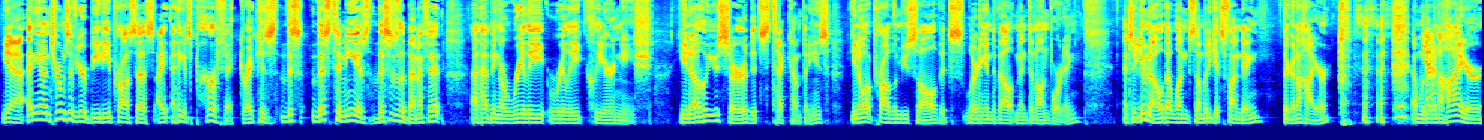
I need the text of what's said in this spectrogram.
Yeah, and you know, in terms of your BD process, I, I think it's perfect, right? Because this this to me is this is the benefit of having a really really clear niche. You know who you serve, it's tech companies. You know what problem you solve, it's learning and development and onboarding. And so you know that when somebody gets funding, they're going to hire. and when yeah. they're going to hire,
